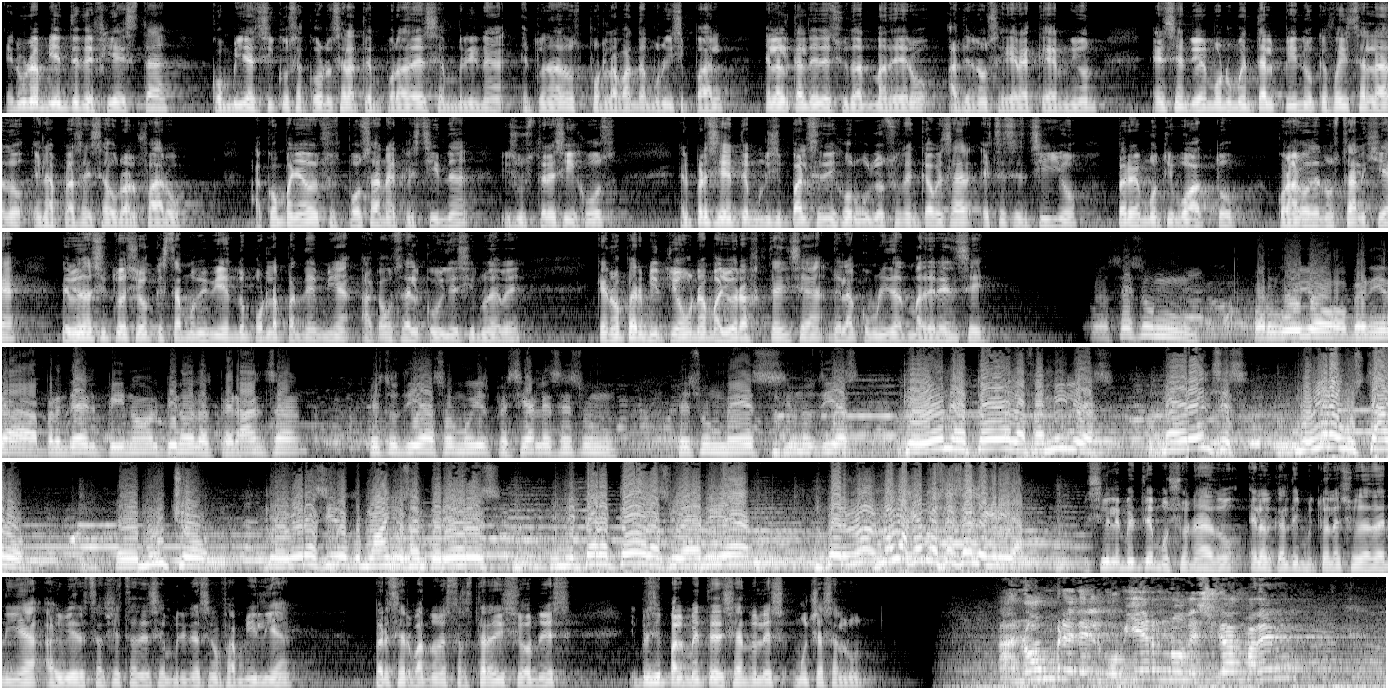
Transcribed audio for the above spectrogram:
En un ambiente de fiesta, con villancicos acordes a la temporada de Sembrina, entonados por la banda municipal, el alcalde de Ciudad Madero, Adriano Ceguera Kernion, encendió el monumental pino que fue instalado en la Plaza Isauro Alfaro. Acompañado de su esposa Ana Cristina y sus tres hijos, el presidente municipal se dijo orgulloso de encabezar este sencillo pero emotivo acto, con algo de nostalgia, debido a la situación que estamos viviendo por la pandemia a causa del COVID-19, que no permitió una mayor asistencia de la comunidad maderense. Pues es un orgullo venir a prender el pino, el pino de la esperanza. Estos días son muy especiales, es un, es un mes y unos días que une a todas las familias maderenses. Me hubiera gustado eh, mucho que hubiera sido como años anteriores, invitar a toda la ciudadanía, pero no, no bajemos esa alegría. Visiblemente emocionado, el alcalde invitó a la ciudadanía a vivir estas fiestas decembrinas en familia, preservando nuestras tradiciones y principalmente deseándoles mucha salud a nombre del gobierno de Ciudad Madero,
